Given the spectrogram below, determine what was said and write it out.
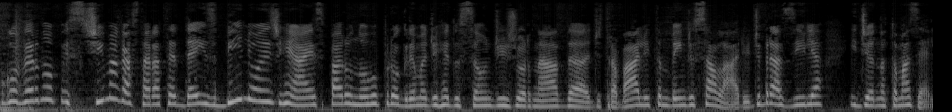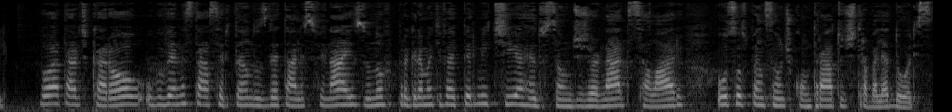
O governo estima gastar até 10 bilhões de reais para o novo programa de redução de jornada de trabalho e também de salário. De Brasília e Diana Tomazelli. Boa tarde, Carol. O governo está acertando os detalhes finais do novo programa que vai permitir a redução de jornada e salário ou suspensão de contrato de trabalhadores.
